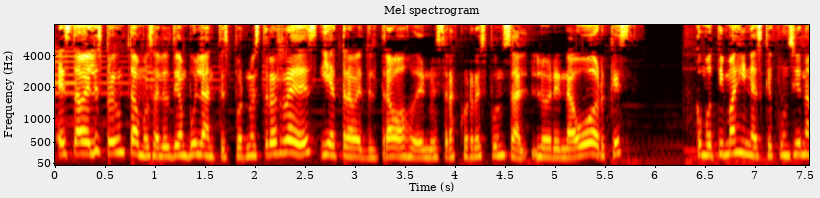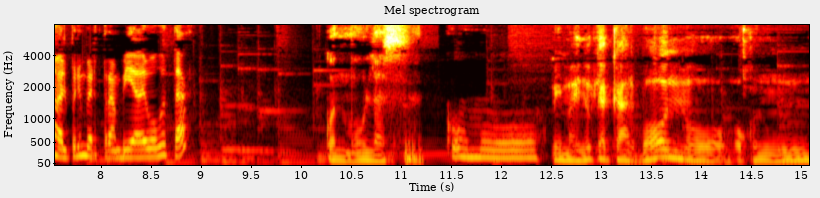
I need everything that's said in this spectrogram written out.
Esta vez les preguntamos a los deambulantes por nuestras redes y a través del trabajo de nuestra corresponsal Lorena Borges, ¿cómo te imaginas que funcionaba el primer tranvía de Bogotá? Con mulas, como... Me imagino que a carbón o, con un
